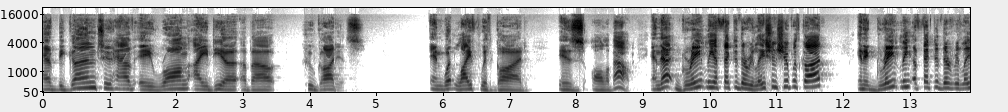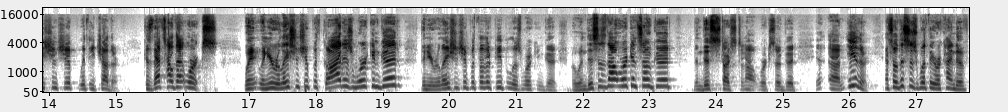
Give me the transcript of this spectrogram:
have begun to have a wrong idea about who God is and what life with God is all about. And that greatly affected their relationship with God and it greatly affected their relationship with each other. Because that's how that works. When, when your relationship with God is working good, then your relationship with other people is working good. But when this is not working so good, then this starts to not work so good um, either. And so this is what they were kind of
